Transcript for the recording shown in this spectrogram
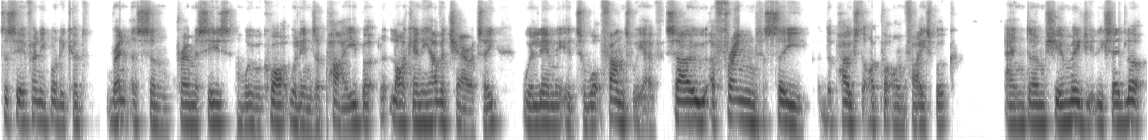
to see if anybody could rent us some premises. And we were quite willing to pay, but like any other charity, we're limited to what funds we have. So a friend see the post that I put on Facebook and um, she immediately said, look,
